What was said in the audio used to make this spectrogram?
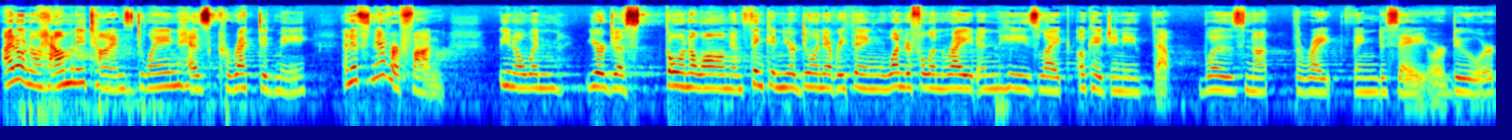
I don't know how many times Dwayne has corrected me, and it's never fun. You know, when you're just going along and thinking you're doing everything wonderful and right, and he's like, okay, Jeannie, that was not the right thing to say or do or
